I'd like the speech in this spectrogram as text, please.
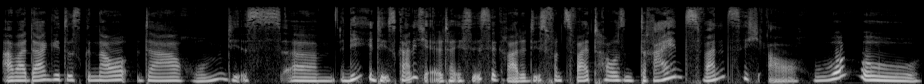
aber da geht es genau darum, die ist, ähm, nee, die ist gar nicht älter, ich sehe es hier gerade, die ist von 2023 auch. Wow.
